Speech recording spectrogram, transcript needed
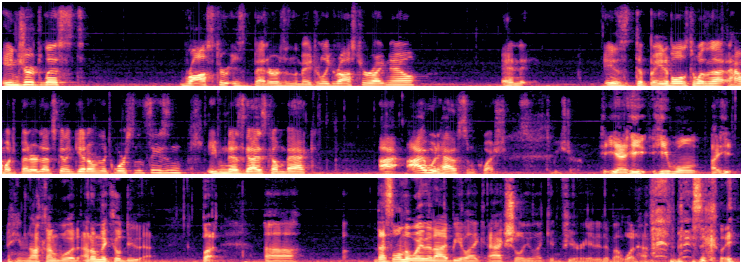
injured list roster is better than the major league roster right now, and is debatable as to whether or not how much better that's going to get over the course of the season, even as guys come back. I, I would have some questions to be sure. Yeah, he he won't. Uh, he, he, knock on wood. I don't think he'll do that, but uh, that's the only way that I'd be like actually like infuriated about what happened. Basically,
